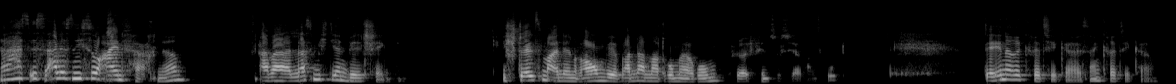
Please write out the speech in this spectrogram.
ja, es ist alles nicht so einfach, ne? Aber lass mich dir ein Bild schenken. Ich stelle es mal in den Raum, wir wandern mal drum herum. Vielleicht findest du es ja ganz gut. Der innere Kritiker ist ein Kritiker.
